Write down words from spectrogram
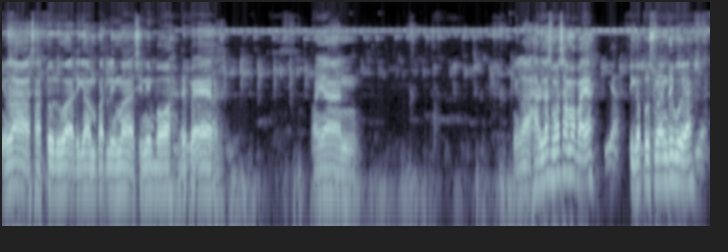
Nila satu dua tiga empat lima sini bawah DPR. Lumayan. Nila harga semua sama pak ya? Iya. Tiga puluh sembilan ribu ya? Iya.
